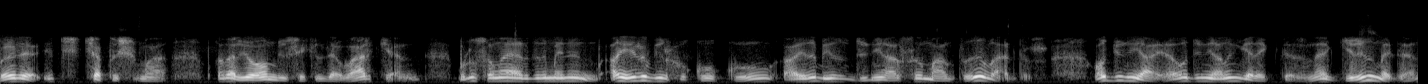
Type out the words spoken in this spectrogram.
böyle iç çatışma bu kadar yoğun bir şekilde varken bunu sona erdirmenin ayrı bir hukuku, ayrı bir dünyası mantığı vardır. O dünyaya, o dünyanın gereklerine girilmeden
